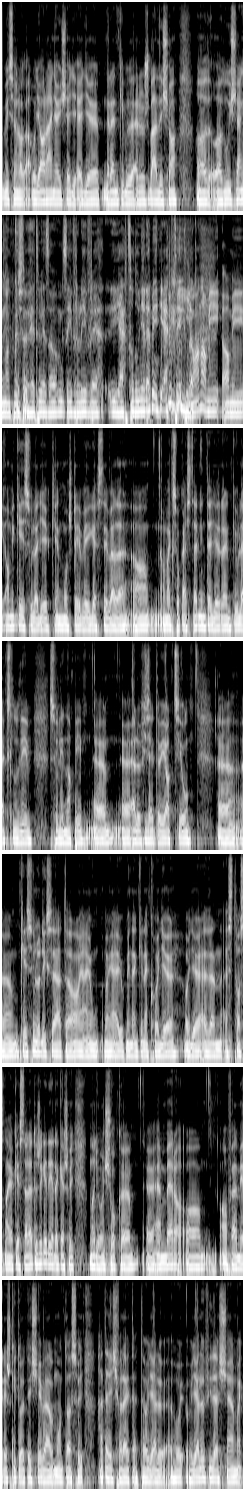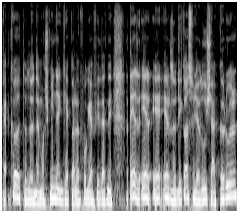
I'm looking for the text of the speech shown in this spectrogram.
viszonylag, vagy aránya is egy, egy rendkívül erős bázisa az, az újságnak. Köszönhető ez az évről évre játszódó nyereményjátéknak. Így van, ami, ami, ami készül egyébként most év végeztével a, a megszokás szerint egy rendkívül exkluzív szülinapi előfizető szakértői akció készülődik, tehát ajánljuk, ajánljuk mindenkinek, hogy, hogy ezen ezt használja ki ezt a lehetőséget. Érdekes, hogy nagyon sok ember a, a felmérés kitöltésével mondta azt, hogy hát el is felejtette, hogy, elő, hogy, hogy előfizessen, meg költözött, de most mindenképp elő fogja fizetni. Hát ér, ér, érződik az, hogy az újság körül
